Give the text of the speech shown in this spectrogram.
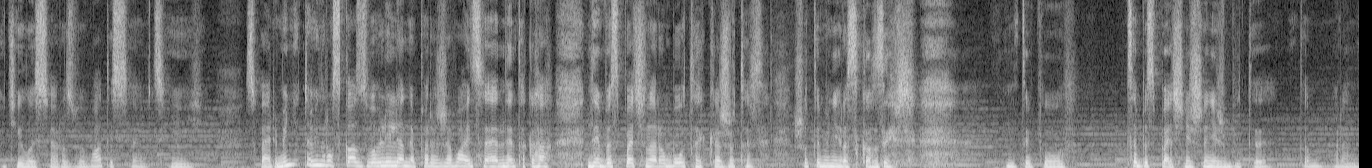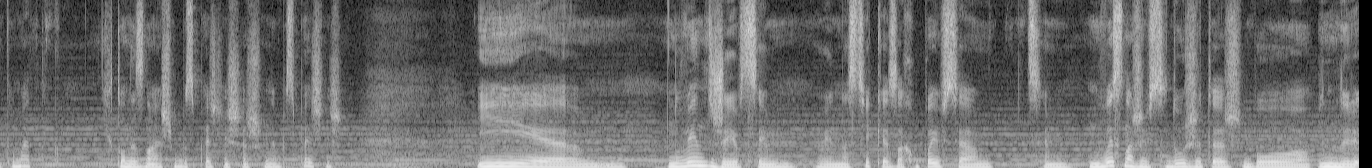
хотілося розвиватися в цій сфері. Мені то він розказував, Ліля, не переживай, це не така небезпечна робота. Я кажу, та що ти мені розказуєш? Ну, типу, це безпечніше, ніж бути там гранатометником. Ніхто не знає, що безпечніше, що небезпечніше. І ем, ну, він жив цим, він настільки захопився. Цим. Виснажився дуже теж, бо він,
